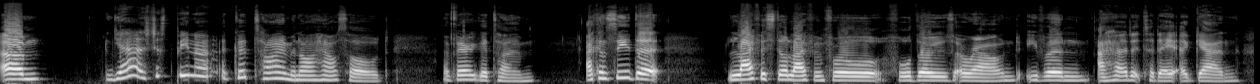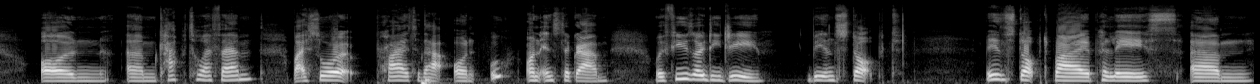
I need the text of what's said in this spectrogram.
um, yeah, it's just been a, a good time in our household, a very good time. I can see that life is still life and for for those around. Even I heard it today again on um, Capital FM, but I saw it prior to that on ooh, on Instagram with Fuse ODG being stopped, being stopped by police, um,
